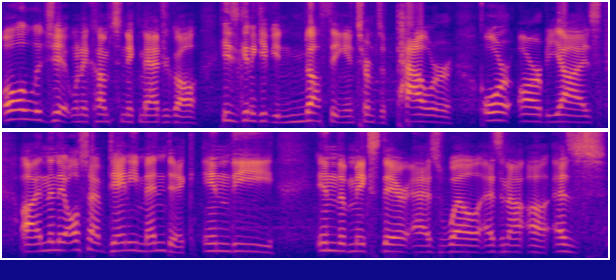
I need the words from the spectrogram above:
all legit when it comes to Nick Madrigal. He's going to give you nothing in terms of power or RBIs. Uh, and then they also have Danny Mendick in the in the mix there as well as an uh, as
